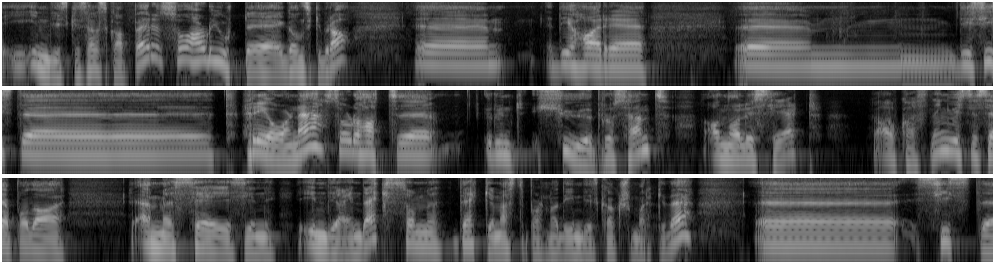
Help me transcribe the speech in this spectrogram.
i indiske selskaper, så har du gjort det ganske bra. De har eh, eh, De siste tre årene så har du hatt eh, rundt 20% analysert avkastning, hvis du ser på da MSC i sin India-indeks, som dekker mesteparten av det indiske aksjemarkedet. siste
